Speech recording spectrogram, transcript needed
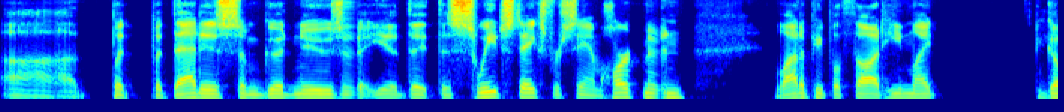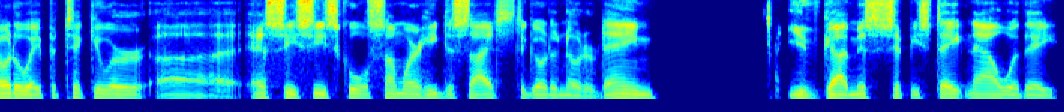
uh, but but that is some good news. Uh, the the sweepstakes for Sam Hartman. A lot of people thought he might go to a particular uh, SEC school somewhere. He decides to go to Notre Dame. You've got Mississippi State now with a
